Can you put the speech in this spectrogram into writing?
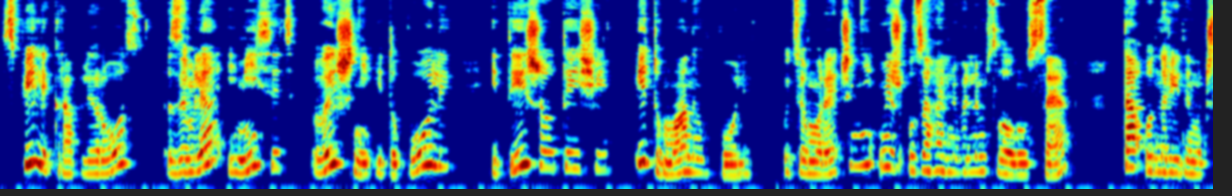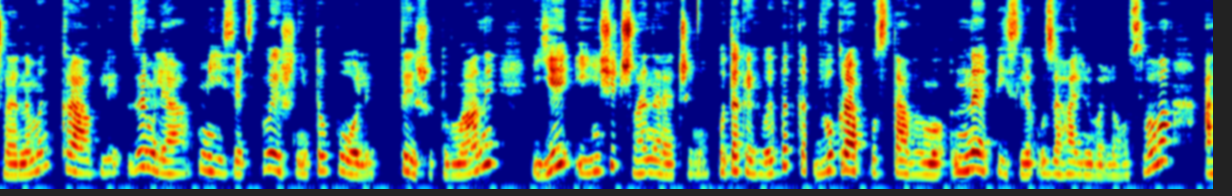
спілі краплі роз, земля і місяць, вишні і тополі, і тиша у тиші, і тумани в полі. У цьому реченні між узагальнювальним словом все та однорідними членами краплі, земля, місяць, вишні, тополі, тиші, тумани є інші члени речення. У таких випадках двокрапку ставимо не після узагальнювального слова, а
